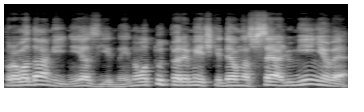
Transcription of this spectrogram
Провода мідні, я згідний. Ну от тут перемички, де у нас все алюмінієве.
